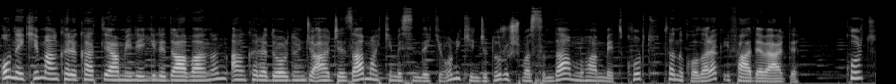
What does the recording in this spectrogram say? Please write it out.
10 Ekim Ankara katliamı ile ilgili davanın Ankara 4. Ağır Ceza Mahkemesi'ndeki 12. duruşmasında Muhammed Kurt tanık olarak ifade verdi. Kurt,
